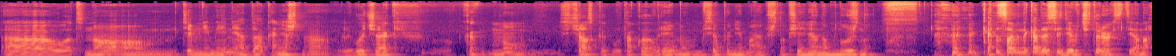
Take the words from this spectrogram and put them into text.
А, вот, но тем не менее, да, конечно, любой человек, как, ну, сейчас как бы такое время, мы все понимаем, что общение нам нужно. Особенно, когда сидим в четырех стенах.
